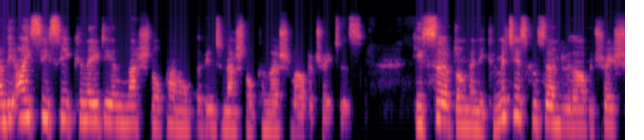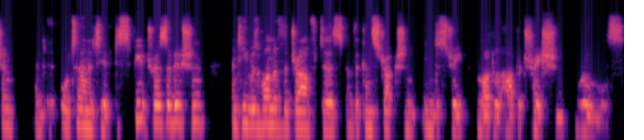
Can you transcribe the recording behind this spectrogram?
and the ICC Canadian National Panel of International Commercial Arbitrators. He's served on many committees concerned with arbitration and alternative dispute resolution, and he was one of the drafters of the construction industry model arbitration rules.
